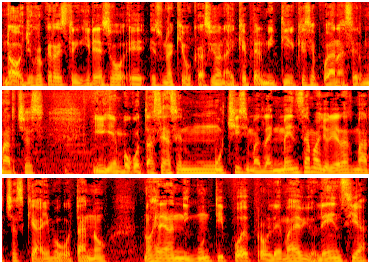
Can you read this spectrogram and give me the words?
No, yo creo que restringir eso eh, es una equivocación. Hay que permitir que se puedan hacer marchas y en Bogotá se hacen muchísimas. La inmensa mayoría de las marchas que hay en Bogotá no, no generan ningún tipo de problema de violencia,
